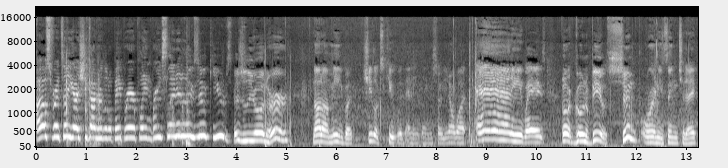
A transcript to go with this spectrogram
I also forgot to tell you guys she got her little paper airplane bracelet and it looks so cute, especially on her. Not on me, but she looks cute with anything, so you know what? Anyways, not gonna be a simp or anything today.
